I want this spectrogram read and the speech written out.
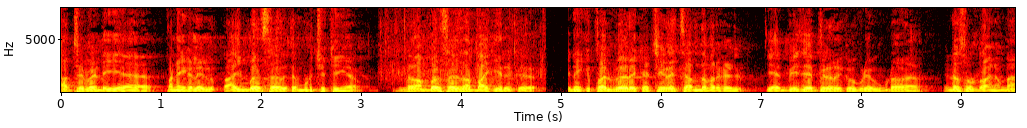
ஆற்ற வேண்டிய பணிகளில் ஐம்பது சதவீதத்தை முடிச்சிட்டீங்க. இன்னும் ஐம்பது சதவீதம் பாக்கி இருக்கு. இன்னைக்கு பல்வேறு கட்சிகளை சார்ந்தவர்கள் ஏன் பிஜேபியில் இருக்கக்கூடிய கூட என்ன சொல்றாங்கன்னா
